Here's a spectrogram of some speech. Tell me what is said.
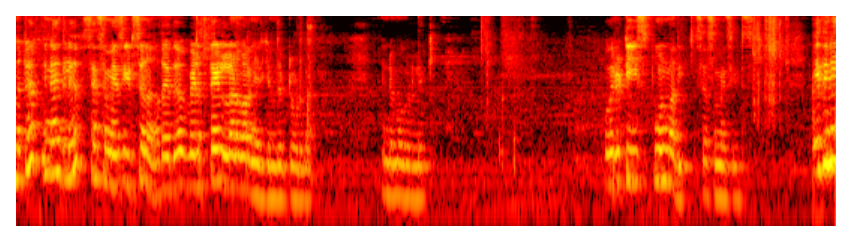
എന്നിട്ട് പിന്നെ ഇതിൽ സെസമേ സീഡ്സ് ആണ്. അതായത് വെളുത്ത എള്ളാണ് പറഞ്ഞിരിക്കുന്നത് ഇട്ട് കൊടുക്കുക ഇതിന്റെ മുകളിലേക്ക്. ഒരു ടീസ്പൂൺ മതി സെസമേ സീഡ്സ് ഇതിന്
